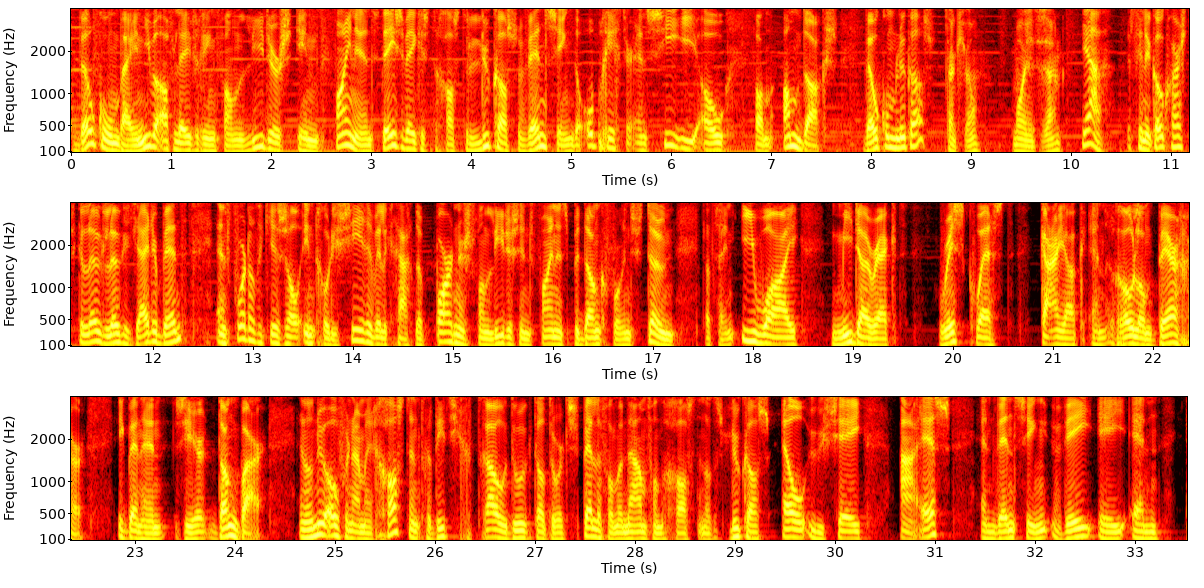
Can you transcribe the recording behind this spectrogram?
Welkom bij een nieuwe aflevering van Leaders in Finance. Deze week is de gast Lucas Wensing, de oprichter en CEO van Amdax. Welkom Lucas. Dankjewel. Mooi hier te zijn. Ja, vind ik ook hartstikke leuk. Leuk dat jij er bent. En voordat ik je zal introduceren, wil ik graag de partners van Leaders in Finance bedanken voor hun steun. Dat zijn EY, MeDirect, RiskQuest, Kayak en Roland Berger. Ik ben hen zeer dankbaar. En dan nu over naar mijn gast. En traditiegetrouw doe ik dat door het spellen van de naam van de gast. En dat is Lucas L-U-C-A-S en Wensing W-E-N-S-I-N-G.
